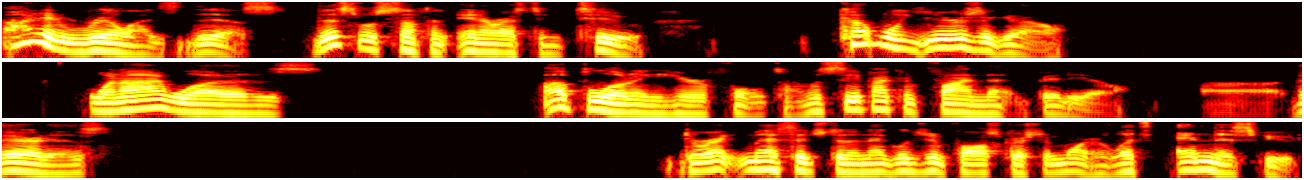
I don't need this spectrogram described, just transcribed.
I didn't realize this. This was something interesting too. Couple years ago, when I was uploading here full time, let's see if I can find that video. Uh, there it is. Direct message to the negligent false Christian warrior. Let's end this feud.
